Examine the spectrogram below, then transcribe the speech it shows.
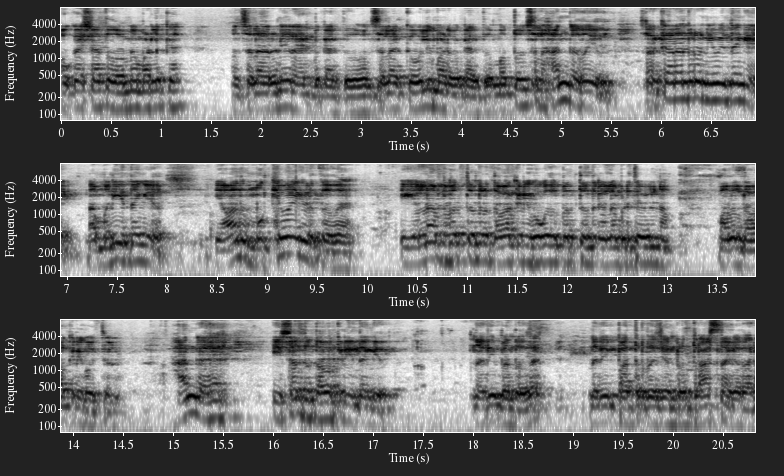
ಅವಕಾಶ ಆಗ್ತದ ಒಮ್ಮೆ ಮಾಡ್ಲಿಕ್ಕೆ? ಒಂದ್ಸಲ ಅರಣ್ಯರು ಹಾಕ್ಬೇಕಾಗ್ತದೆ ಒಂದ್ಸಲ ಕೌಲಿ ಮಾಡ್ಬೇಕಾಗ್ತದೆ, ಮತ್ತೊಂದ್ಸಲ ಹಂಗದ ಇದು. ಸರ್ಕಾರ ಅಂದ್ರೂ ನೀವು ಇದ್ದಂಗೆ ನಮ್ಮ ಮನೆ ಇದ್ದಂಗೆ ಯಾವ್ದು ಮುಖ್ಯವಾಗಿರ್ತದ? ಈಗೆಲ್ಲ ಬಂತಂದ್ರೆ ದವಾಖಾನೆಗೆ ಹೋಗೋದು ಬಂತಂದ್ರೆ ಎಲ್ಲ ಬಿಡ್ತೇವಿಲ್ಲ ನಾವು. ಮೊದಲು ದವಾಖಾನೆಗೆ ಹೋಗ್ತೇವೆ. ಹಂಗ ಈ ಸದ್ದ ದವಾಖಾನೆ ಇದ್ದಂಗೆ ಇದು. ನದಿ ಬಂದದ. ನದಿ ಪಾತ್ರದ ಜನರು ತ್ರಾಸ್ನಾಗದಾರ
